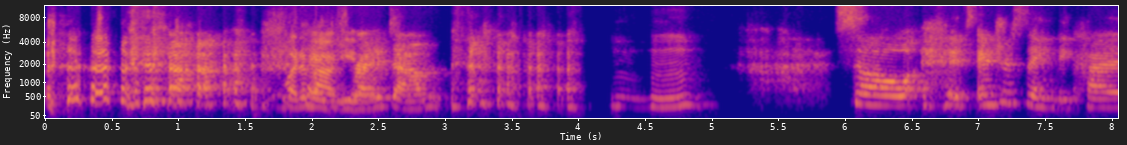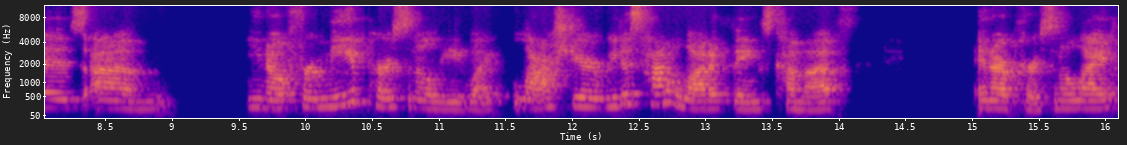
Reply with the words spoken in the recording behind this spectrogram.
what about okay, you? Write it down. mm-hmm. So it's interesting because um, you know, for me personally, like last year, we just had a lot of things come up in our personal life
